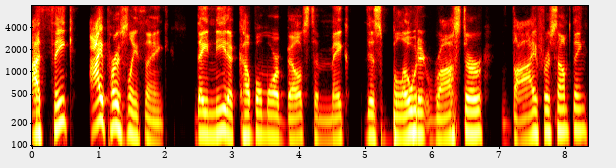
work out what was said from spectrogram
I think I personally think they need a couple more belts to make this bloated roster vie for something,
